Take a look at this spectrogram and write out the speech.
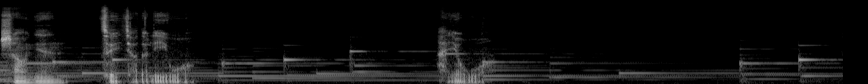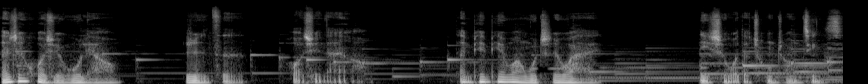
少年。嘴角的梨涡，还有我。人生或许无聊，日子或许难熬，但偏偏万物之外，你是我的重重惊喜。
